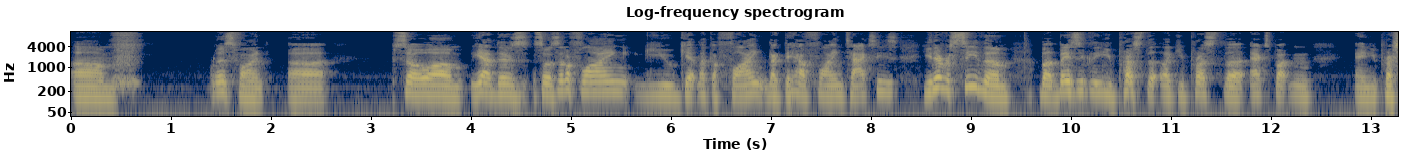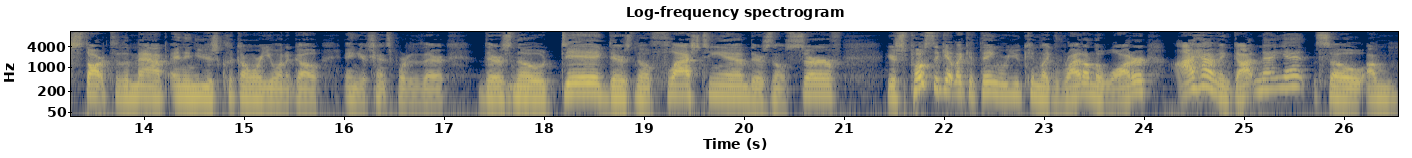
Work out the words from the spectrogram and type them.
Um, it's fine. Uh, so um, yeah, there's so instead of flying, you get like a flying like they have flying taxis. You never see them, but basically you press the like you press the X button and you press start to the map, and then you just click on where you want to go, and you're transported there. There's no dig, there's no flash TM, there's no surf. You're supposed to get like a thing where you can like ride on the water. I haven't gotten that yet, so I'm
